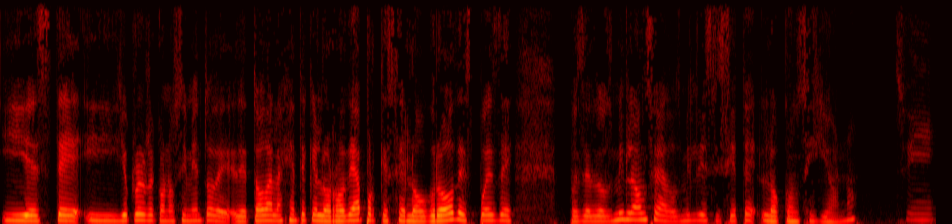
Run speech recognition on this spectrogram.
y este y yo creo el reconocimiento de, de toda la gente que lo rodea porque se logró después de pues de 2011 a 2017 lo consiguió, ¿no? Sí,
